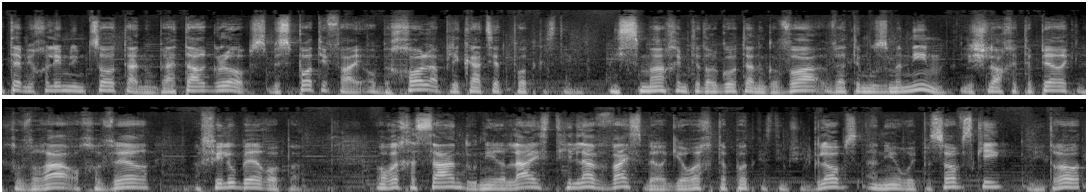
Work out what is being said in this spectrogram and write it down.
אתם יכולים למצוא אותנו באתר גלובס, בספוטיפיי או בכל אפליקציית פודקאסטים. נשמח אם תדרגו אותנו גבוה ואתם מוזמנים לשלוח את הפרק לחברה או חבר, אפילו באירופה. עורך הסאונד הוא ניר לייסט, הילה וייסברג היא עורכת הפודקאסטים של גלובס, אני אורי פסובסקי, להתראות.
